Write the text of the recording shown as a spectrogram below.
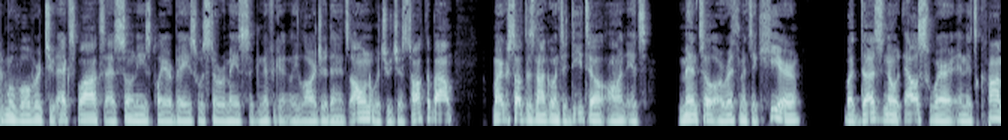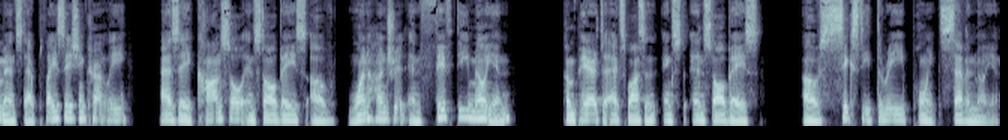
could move over to Xbox as Sony's player base would still remain significantly larger than its own, which we just talked about. Microsoft does not go into detail on its mental arithmetic here, but does note elsewhere in its comments that PlayStation currently has a console install base of 150 million compared to Xbox in, in, install base of 63.7 million.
